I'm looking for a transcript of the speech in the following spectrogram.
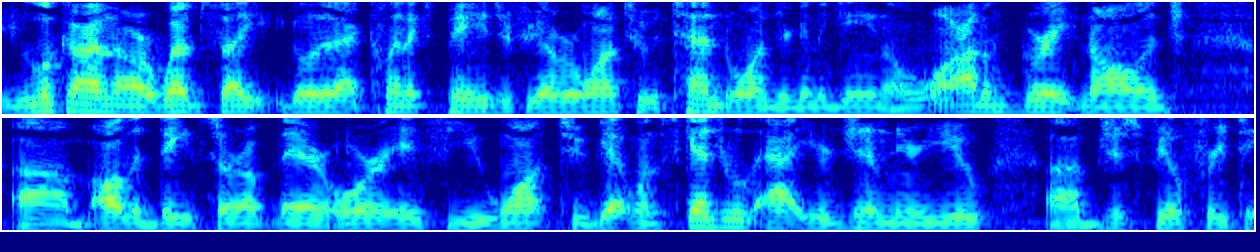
you look on our website, you go to that clinics page. If you ever want to attend one, you're going to gain a lot of great knowledge. Um, all the dates are up there, or if you want to get one scheduled at your gym near you, uh, just feel free to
